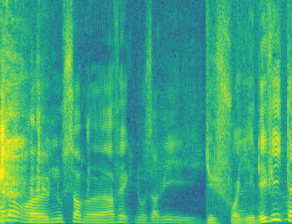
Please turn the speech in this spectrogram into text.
Alors, euh, nous sommes euh, avec nos amis du foyer Lévite.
